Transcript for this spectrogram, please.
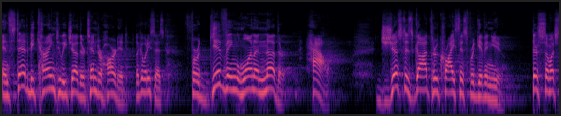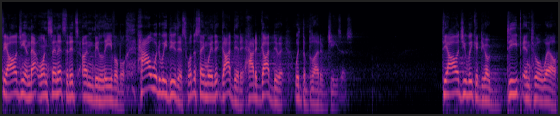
Instead, be kind to each other, tenderhearted. Look at what he says forgiving one another. How? Just as God through Christ has forgiven you. There's so much theology in that one sentence that it's unbelievable. How would we do this? Well, the same way that God did it. How did God do it? With the blood of Jesus. Theology, we could go deep into a well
